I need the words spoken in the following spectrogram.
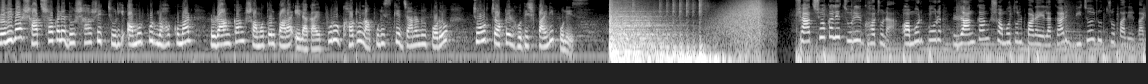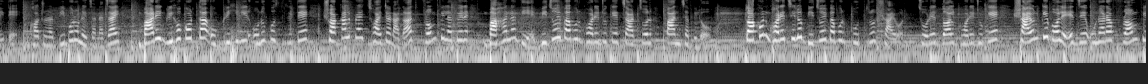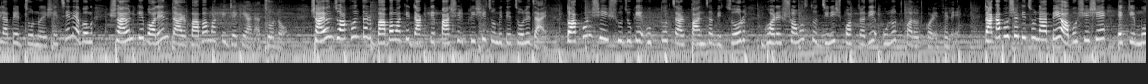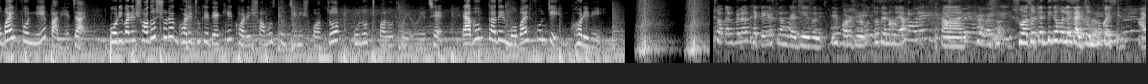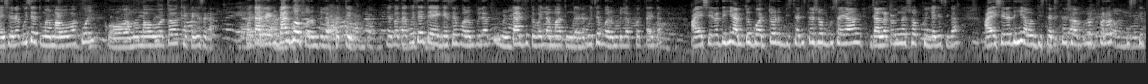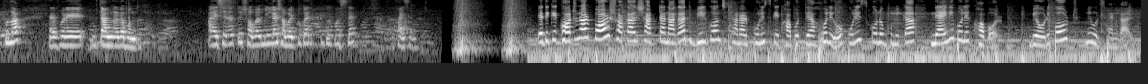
রবিবার সাত সকালে দুঃসাহসিক চুরি অমরপুর মহকুমার রাংকাং সমতল পাড়া এলাকায় পুরো ঘটনা পুলিশকে জানানোর পরেও চোর চক্রের হদিশ পায়নি পুলিশ। সাত সকালে চুরির ঘটনা অমরপুর রাংকাং সমতলপাড়া এলাকার বিজয় রুদ্রপালের বাড়িতে। ঘটনার বিবরণে জানা যায় বাড়ির গৃহকর্তা ও গৃহিণীর অনুপস্থিতিতে সকাল প্রায় ছয়টা নাগাদ ফর্ম ফিল বাহানা দিয়ে বিজয়বাবুর ঘরে ঢুকে চারজন পাঞ্জাবি লোক। তখন ঘরে ছিল বিজয়বাবুর পুত্র সায়ন। চোরের দল ঘরে ঢুকে সায়নকে বলে যে উনারা ফর্ম ফিল জন্য এসেছেন এবং সায়নকে বলেন তার বাবা মাকে ডেকে আনার জন্য। সায়ন যখন তার বাবা মাকে ডাকতে পাশের কৃষি জমিতে চলে যায়, তখন সেই সুযোগে উক্ত চার পাঞ্জাবি চোর ঘরের সমস্ত জিনিসপত্র দিয়ে উলট পালট করে ফেলে। টাকা পয়সা কিছু না পেয়ে অবশেষে একটি মোবাইল ফোন নিয়ে পালিয়ে যায়। পরিবারের সদস্যরা ঘরে ঢুকে দেখে ঘরের সমস্ত জিনিসপত্র উলট পালট হয়ে রয়েছে এবং তাদের মোবাইল ফোনটি ঘরে নেই। সকালবেলা খেতে গেছিলাম পড়াশোনা করতেছেন বইয়া আর দিকে বলে চারজন লুকাইছে কইছে, তোমার মা বাবা কই? ক, আমার মা বাবা তো খেতে গেছে না ও তার একটু ডাক ফর্ম ফিল আপ করতে। এ কথা কইছে গেছে ফর্ম ফিল আপ ডাক দিতে বললাম, মা, তোমরা কইছে ফর্ম ফিল আপ করতে আইসেরা দেখি, আমি তো গদ্দর বিছনা টিছনা সব গুছাইয়া জ্বালা টালনা সব খুলে গেছি গা আইসেরা দেখি, আমার বিছনা টিছনা সব উলট ফলট স্কিপ খোলা তারপরে জানলাটা বন্ধ। আইসেরা তো সবাই মিলে, সবাই টুকা টুকি করছে, পাইছে না। এদিকে ঘটনার পর সকাল সাতটা নাগাদ বীরগঞ্জ থানার পুলিশকে খবর দেওয়া হলেও পুলিশ কোনো ভূমিকা নেয়নি বলে খবর। Bureau report, news Vanguard.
